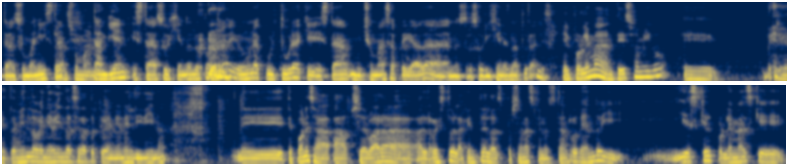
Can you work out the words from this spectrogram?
transhumanista, también está surgiendo lo contrario, una cultura que está mucho más apegada a nuestros orígenes naturales. El problema ante eso, amigo, eh, también lo venía viendo hace rato que venía en el Didi, ¿no? Eh, te pones a, observar al resto de la gente, de las personas que nos están rodeando y, es que el problema es que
